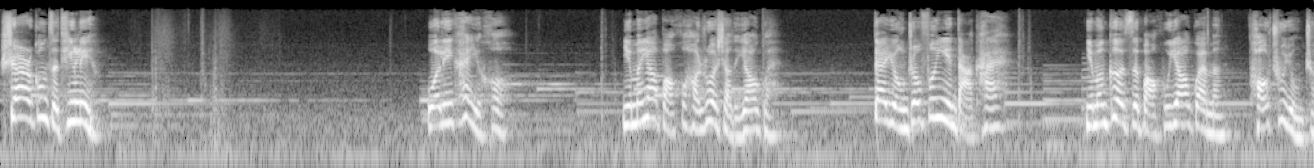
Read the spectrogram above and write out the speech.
十二公子听令，我离开以后，你们要保护好弱小的妖怪。待永州封印打开，你们各自保护妖怪们逃出永州。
